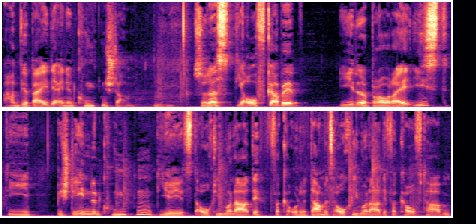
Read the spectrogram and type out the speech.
haben wir beide einen Kundenstamm, mhm. sodass die Aufgabe jeder Brauerei ist, die bestehenden Kunden, die jetzt auch Limonade oder damals auch Limonade verkauft haben,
